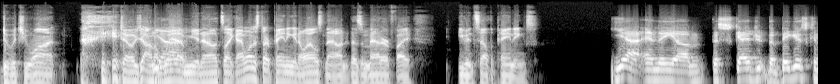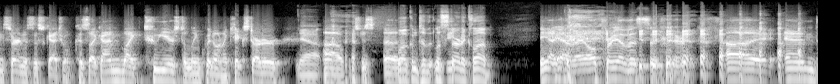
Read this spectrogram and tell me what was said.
do what you want, you know, on a Yeah. whim. You know, it's like I want to start painting in oils now, and it doesn't matter if I even sell the paintings. Yeah, and the um the schedule the biggest concern is the schedule because like I'm like two years delinquent on a Kickstarter, Yeah. uh, which is uh, Welcome to the. Let's start a club. Yeah, Yeah, right. All three of us uh, and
